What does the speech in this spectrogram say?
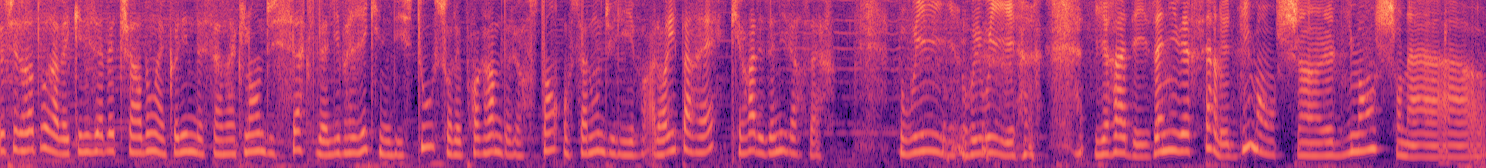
Je suis de retour avec Elisabeth Chardon et Colline de Cernaclan du Cercle de la Librairie qui nous disent tout sur le programme de leur stand au Salon du Livre. Alors il paraît qu'il y aura des anniversaires. Oui, oui, oui. Il y aura des anniversaires le dimanche. Le dimanche, on a,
